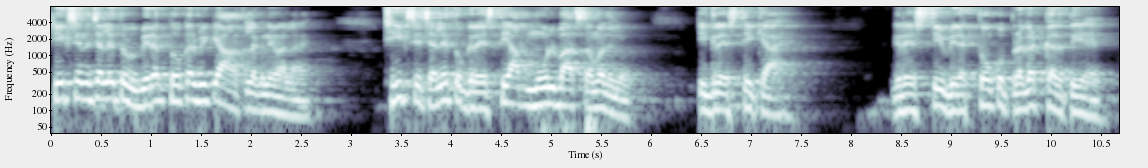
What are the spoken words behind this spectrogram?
ठीक से न चले तो विरक्त होकर भी क्या आँख लगने वाला है? ठीक से चले तो गृहस्थी, आप मूल बात समझ लो कि गृहस्थी क्या है। गृहस्थी विरक्तों को प्रकट करती है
